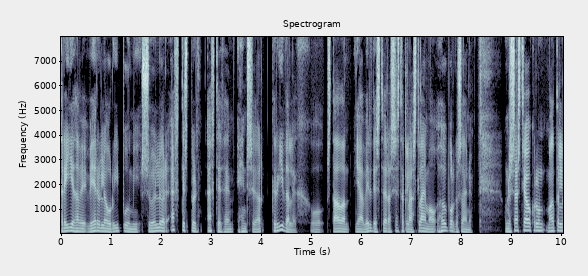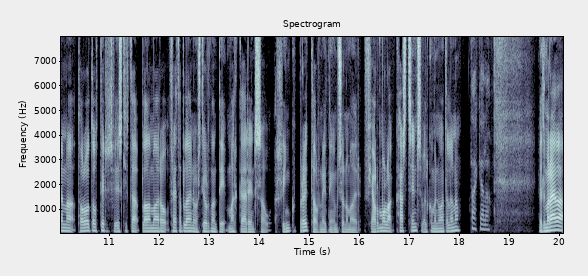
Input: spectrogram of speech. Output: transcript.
dreigið hafi verulega úr íbúðum í sölur eftirspurn eftir þeim hins vegar gríðaleg og staðan, já, virðist vera sérstaklega slæm á höfuborgarsæðinu. Hún er sest hjá okkur hún Magdalena Tólvadóttir, viðskipta bladamæður á frettablaðinu og stjórnandi markaðarins á Ringbraut, þá er hún einnig umsjónamaður fjármála kastsins. Velkomin Magdalena. Takk hjá það. Við ætlum að ræða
